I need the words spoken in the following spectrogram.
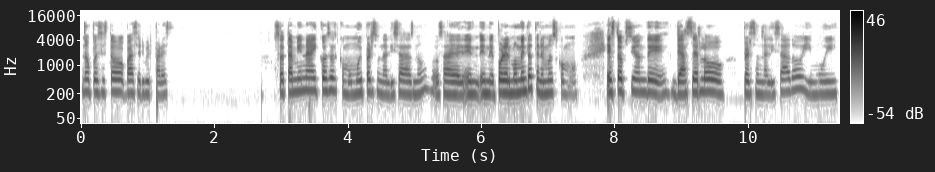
no, pues esto va a servir para esto. O sea, también hay cosas como muy personalizadas, ¿no? O sea, en, por el momento tenemos como esta opción de, de hacerlo personalizado y muy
